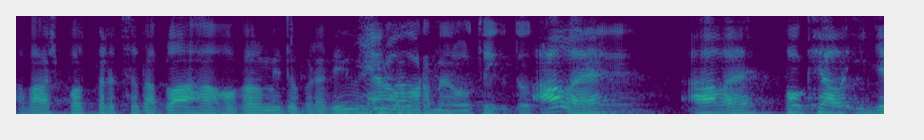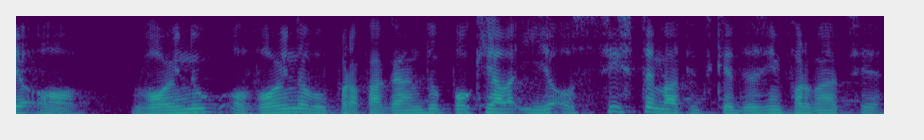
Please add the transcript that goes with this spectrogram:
a váš podpredseda Bláha ho veľmi dobre využíva. Nehovorme o tých, kto to ale, ale pokiaľ ide o vojnu, o vojnovú propagandu, pokiaľ ide o systematické dezinformácie,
